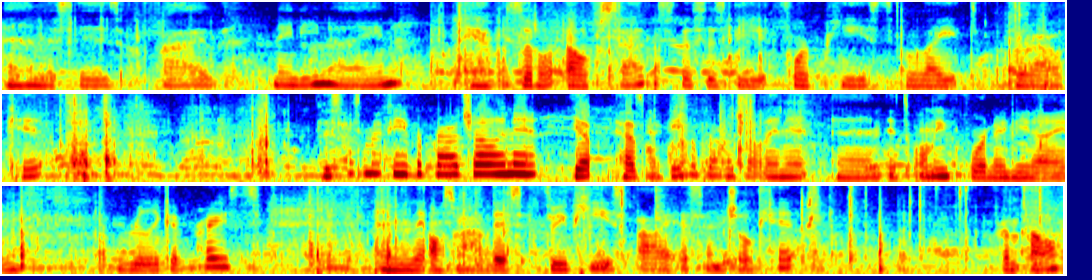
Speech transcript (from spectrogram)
And this is $5.99. They have these little elf sets. This is the four-piece light brow kit. This has my favorite brow gel in it. Yep, it has my favorite brow gel in it. And it's only $4.99. Really good price. And then they also have this three-piece eye essential kit from e.l.f.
